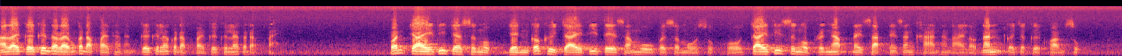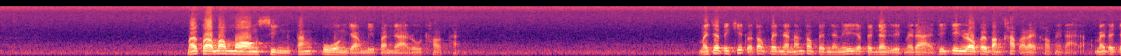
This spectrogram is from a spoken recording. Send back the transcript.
อะไรเกิดขึ้นอะไรมันก็ดับไปเท่านั้น เกิดขึ้นแล้วก็ดับไป เกิดขึ้นแล้วก็ดับไปเพราะใจที่จะสงบเย็นก็คือใจที่เตสังวูปสโมสุขโขใจที่สงบระงับในสัตว์ในสังขารทั้งหลายเหล่านั้นก็จะเกิดความสุข หมายความว่ามองสิ่งตั้งปวงอย่างมีปัญญารู้เท่าทันไม่ใช่ไปคิดว่าต้องเป็นอย่างนั้นต้องเป็นอย่างนี้จะเป็นอย่างอื่นไม่ได้ ที่จริงเราไปบังคับอะไรเขาไม่ได้แล้วแม้แต่ใจ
